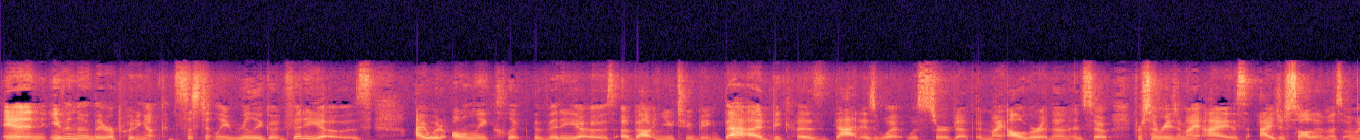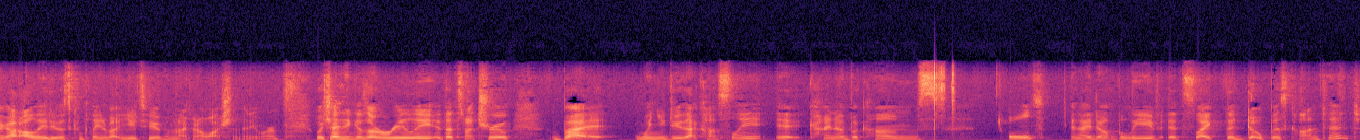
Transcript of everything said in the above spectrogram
And even though they were putting out consistently really good videos, I would only click the videos about YouTube being bad because that is what was served up in my algorithm. And so for some reason, my eyes, I just saw them as, oh my God, all they do is complain about YouTube. I'm not going to watch them anymore, which I think is a really, that's not true. But when you do that constantly, it kind of becomes old. And I don't believe it's like the dopest content.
